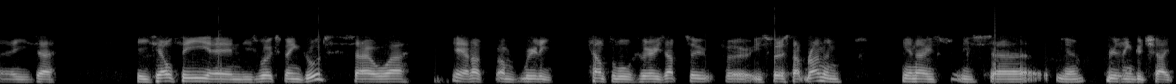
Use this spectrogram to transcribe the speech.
Uh, he's uh, he's healthy and his work's been good. So uh, yeah, and I've- I'm really comfortable with where he's up to for his first up run, and you know he's, he's uh, you know really in good shape.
